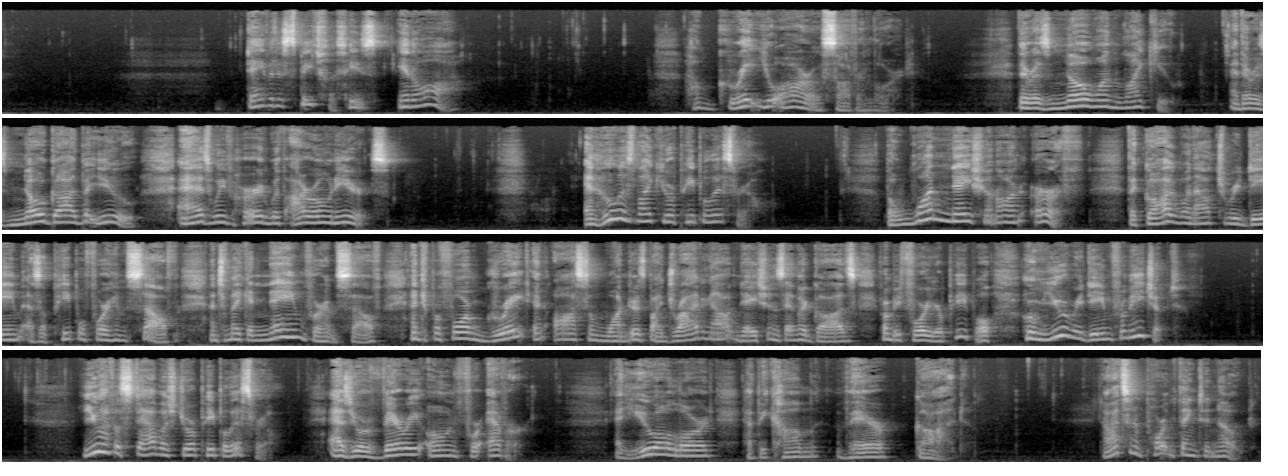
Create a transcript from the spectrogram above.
David is speechless. He's in awe. How great you are, O sovereign Lord. There is no one like you, and there is no God but you, as we've heard with our own ears. And who is like your people Israel? The one nation on earth that God went out to redeem as a people for himself and to make a name for himself and to perform great and awesome wonders by driving out nations and their gods from before your people, whom you redeemed from Egypt. You have established your people Israel as your very own forever, and you, O Lord, have become their God. Now, that's an important thing to note.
